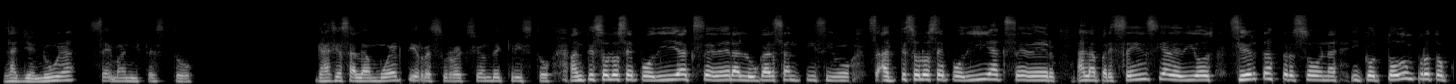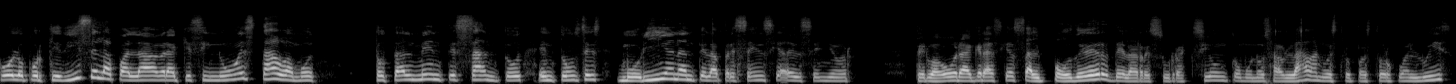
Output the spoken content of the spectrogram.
La llenura se manifestó gracias a la muerte y resurrección de Cristo. Antes solo se podía acceder al lugar santísimo, antes solo se podía acceder a la presencia de Dios ciertas personas y con todo un protocolo, porque dice la palabra que si no estábamos totalmente santos, entonces morían ante la presencia del Señor. Pero ahora, gracias al poder de la resurrección, como nos hablaba nuestro pastor Juan Luis,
